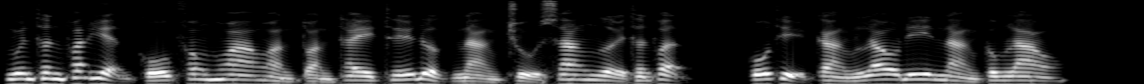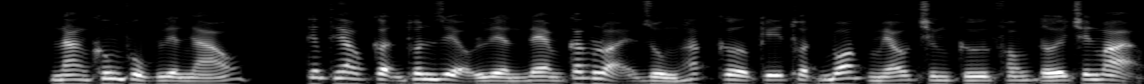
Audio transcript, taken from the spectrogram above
nguyên thân phát hiện cố phong hoa hoàn toàn thay thế được nàng chủ sang người thân phận, cố thị càng lao đi nàng công lao. Nàng không phục liền áo, tiếp theo cận thuân diệu liền đem các loại dùng hacker kỹ thuật bóp méo chứng cứ phóng tới trên mạng.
